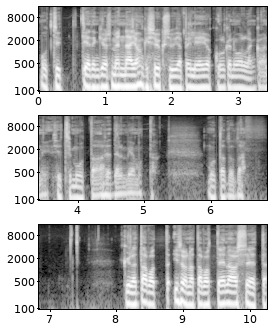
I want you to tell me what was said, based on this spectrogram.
mutta sitten tietenkin jos mennään johonkin syksyyn ja peli ei ole kulkenut ollenkaan, niin sitten se muuttaa asetelmia, mutta, mutta tota, kyllä tavoitte, isona tavoitteena on se, että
